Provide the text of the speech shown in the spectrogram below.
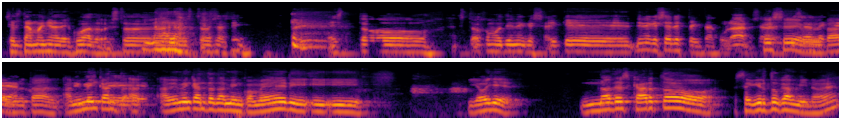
Es el tamaño adecuado. Esto, Claro. esto es así. Esto, esto es como tiene que ser. Hay que, tiene que ser espectacular. o sea, Sí, sí, brutal, idea, ¿no? brutal. A mí me que encanta, ser- a, mí me encanta también comer y, y- y- y, oye, no descarto seguir tu camino, ¿eh?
